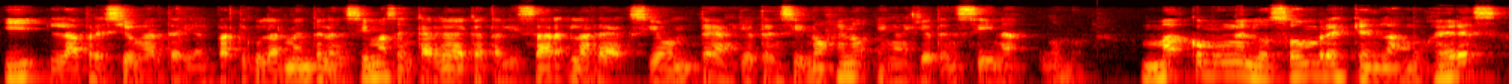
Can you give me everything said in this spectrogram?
y la presión arterial. Particularmente la enzima se encarga de catalizar la reacción de angiotensinógeno en angiotensina 1. Más común en los hombres que en las mujeres,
